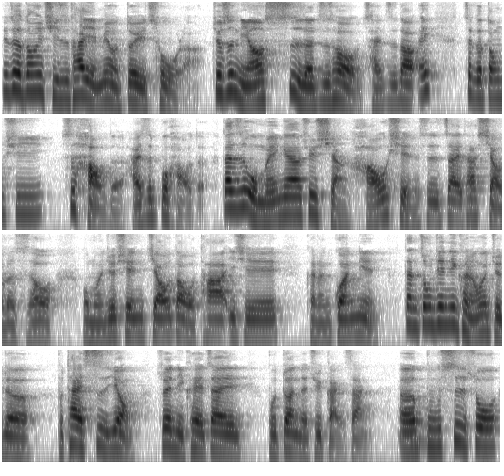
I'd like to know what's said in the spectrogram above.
因为这个东西其实它也没有对错啦，就是你要试了之后才知道，哎、这个东西是好的还是不好的。但是我们应该要去想，好险是在他小的时候，我们就先教到他一些可能观念，但中间你可能会觉得不太适用，所以你可以再不断的去改善。而不是说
